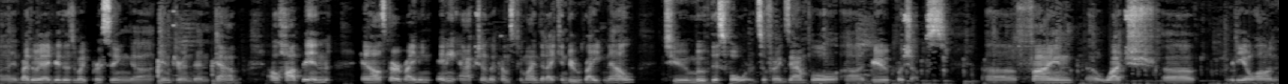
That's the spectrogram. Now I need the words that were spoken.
Uh, and by the way, I did this by pressing uh, Enter and then Tab. I'll hop in and I'll start writing any action that comes to mind that I can do right now to move this forward. So, for example, uh, do push-ups, uh, find, uh, watch uh, video on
